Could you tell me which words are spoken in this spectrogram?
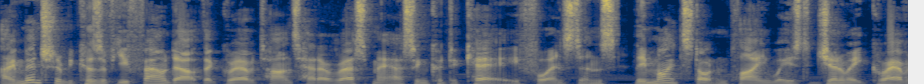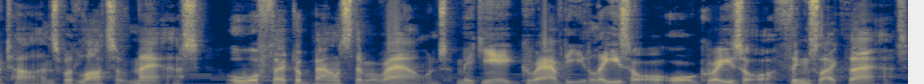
I mention it because if you found out that gravitons had a rest mass and could decay, for instance, they might start implying ways to generate gravitons with lots of mass, or reflect or bounce them around, making a gravity laser or graser, things like that.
